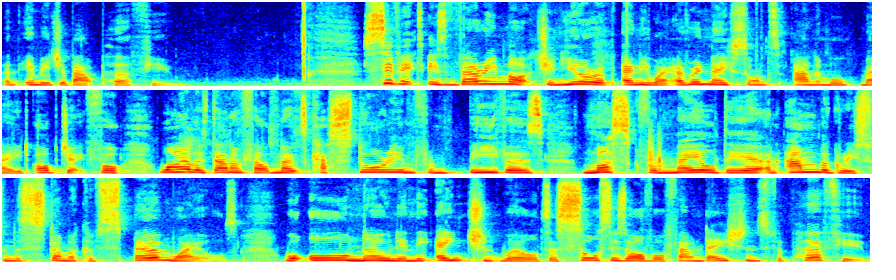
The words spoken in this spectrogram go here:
an image about perfume. Civet is very much, in Europe anyway, a Renaissance animal-made object. For while, as Dannenfeldt notes, castoreum from beavers, musk from male deer and ambergris from the stomach of sperm whales were all known in the ancient worlds as sources of or foundations for perfume,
